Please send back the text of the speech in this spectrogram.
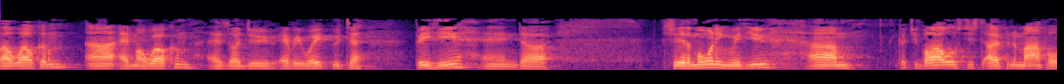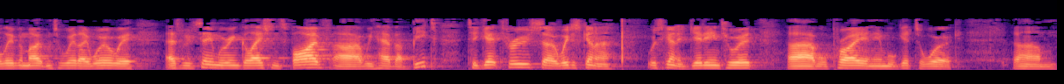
Well, welcome. Uh, add my welcome as I do every week. Good to be here and uh, share the morning with you. Um, got your Bibles? Just open them up or leave them open to where they were. Where, as we've seen, we're in Galatians five. Uh, we have a bit to get through, so we're just gonna we're just gonna get into it. Uh, we'll pray and then we'll get to work. Um,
